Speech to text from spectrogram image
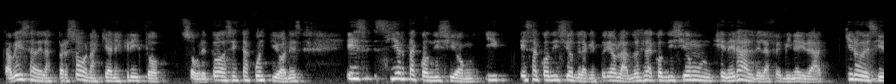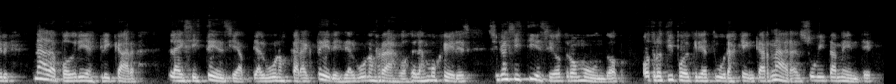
cabeza de las personas que han escrito sobre todas estas cuestiones, es cierta condición, y esa condición de la que estoy hablando es la condición general de la feminidad. Quiero decir, nada podría explicar la existencia de algunos caracteres, de algunos rasgos de las mujeres, si no existiese otro mundo, otro tipo de criaturas que encarnaran súbitamente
